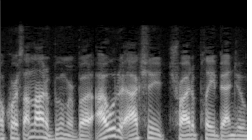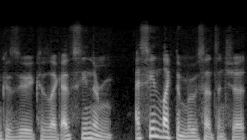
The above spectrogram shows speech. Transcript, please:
of course, I'm not a boomer, but I would actually try to play Banjo and Kazooie because like I've seen their, I've seen like the move sets and shit.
